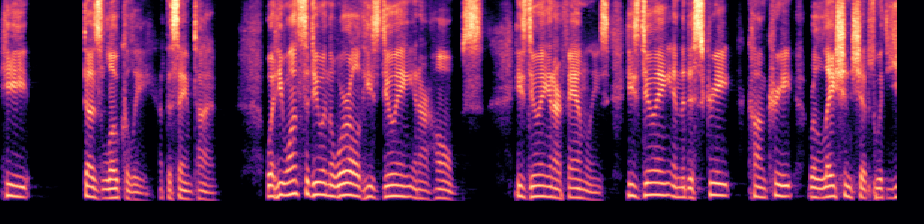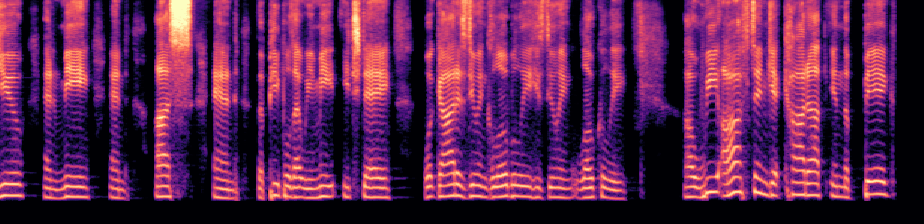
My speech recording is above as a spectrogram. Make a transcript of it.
He does locally at the same time. What He wants to do in the world, He's doing in our homes. He's doing in our families. He's doing in the discrete, concrete relationships with you and me and us and the people that we meet each day. What God is doing globally, He's doing locally. Uh, we often get caught up in the big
